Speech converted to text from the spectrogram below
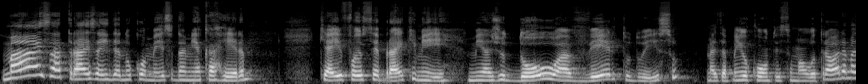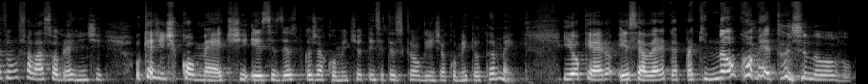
mais atrás, ainda no começo da minha carreira, que aí foi o Sebrae que me, me ajudou a ver tudo isso. Mas também eu conto isso uma outra hora, mas vamos falar sobre a gente, o que a gente comete esses erros, porque eu já cometi, eu tenho certeza que alguém já cometeu também. E eu quero, esse alerta é para que não cometam de novo.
